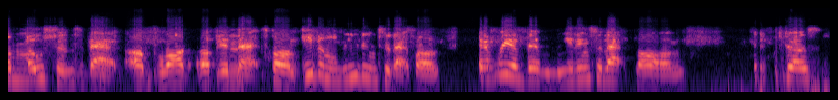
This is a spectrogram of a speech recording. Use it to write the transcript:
emotions that are brought up in that song, even leading to that song. Every event leading to that song, it just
